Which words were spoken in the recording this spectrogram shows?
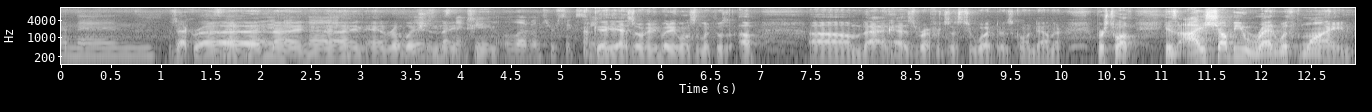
And then Zechariah, Zechariah 9, 9, 9, and Revelation Revelations 19. 11 through 16. Okay, yeah, so anybody that wants to look those up, um, that has references to what is going down there. Verse 12 His eyes shall be red with wine,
